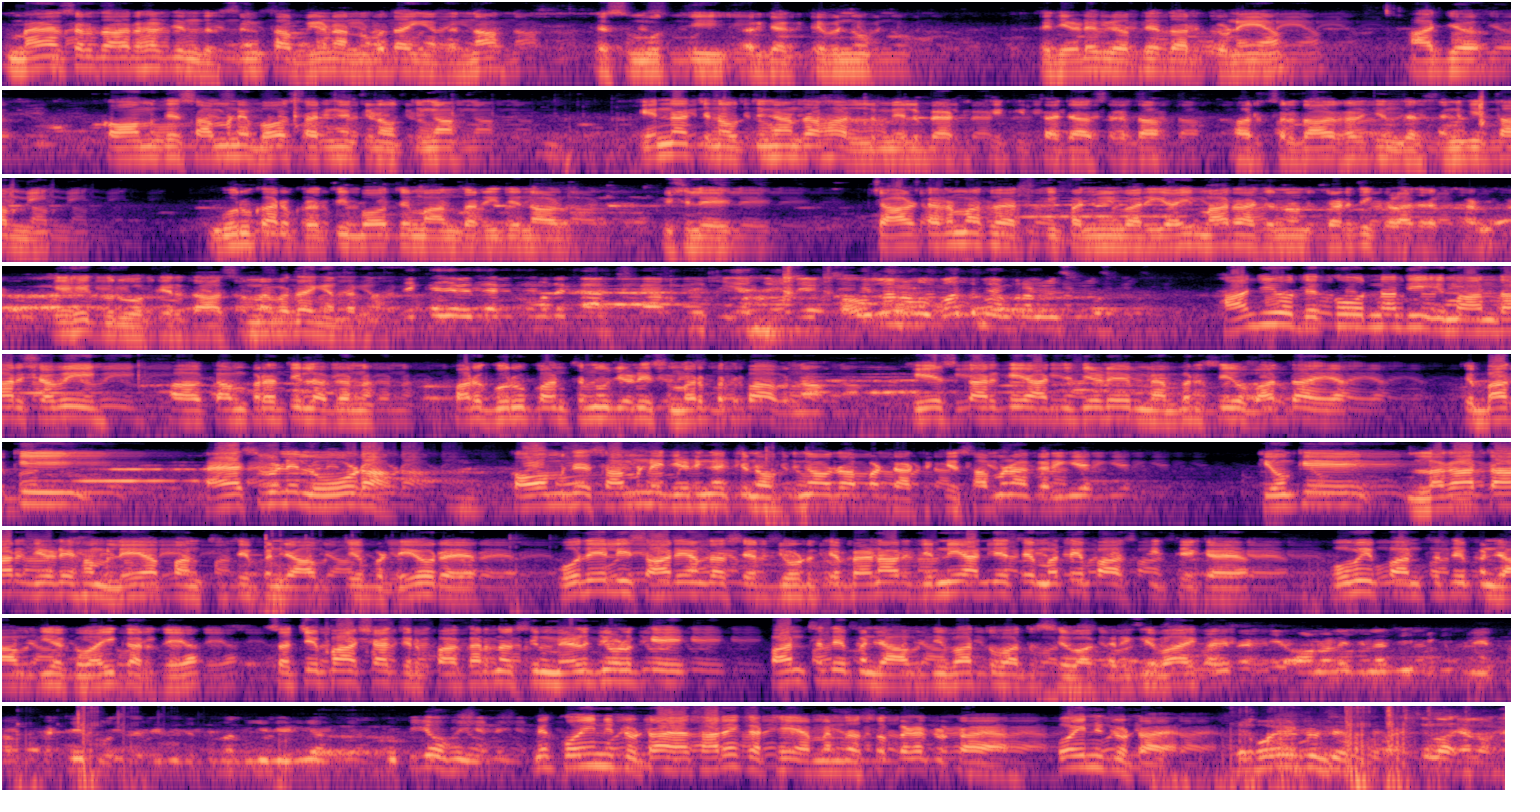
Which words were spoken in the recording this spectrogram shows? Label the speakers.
Speaker 1: ਮੈਂ ਸਰਦਾਰ ਹਰਜਿੰਦਰ ਸਿੰਘ ਧਾਬੀ ਹੁਣਾਂ ਨੂੰ ਵਧਾਈਆਂ ਦਿੰਦਾ ਤੇ ਸਮੁੱਚੀ ਐਗਜ਼ੈਕਟਿਵ ਨੂੰ ਤੇ ਜਿਹੜੇ ਵੀ ਅਹੁਦੇਦਾਰ ਚੁਣੇ ਆ, ਅੱਜ ਕੌਮ ਦੇ ਸਾਹਮਣੇ ਬਹੁਤ ਸਾਰੀਆਂ ਚੁਣੌਤੀਆਂ, ਇਹਨਾਂ ਚੁਣੌਤੀਆਂ ਦਾ ਹੱਲ ਮਿਲ ਬੈਠ ਕੇ ਕੀਤਾ ਜਾ ਸਕਦਾ ਔਰ ਸਰਦਾਰ ਹਰਜਿੰਦਰ ਸਿੰਘ ਜੀ ਧਾਮੀ ਗੁਰੂ ਘਰ ਪ੍ਰਤੀ ਬਹੁਤ ਇਮਾਨਦਾਰੀ ਦੇ ਨਾਲ ਪਿਛਲੇ ਚਾਰ ਟਰਮਾਂ ਤੋਂ ਐਤਕੀ ਪੰਜਵੀਂ ਵਾਰੀ ਆਈ, ਮਹਾਰਾਜ ਉਹਨਾਂ ਨੂੰ ਚੜ੍ਹਦੀ ਕਲਾ 'ਚ ਰੱਖਣ। ਇਹ ਗੁਰੂ ਅੱਗੇ ਅਰਦਾਸ ਮੈਂ ਵਧਾਈਆਂ ਦਿੰਦਾ।
Speaker 2: ਦੇਖਿਆ ਜਾਵੇ ਤਾਂ ਉਹਨਾਂ ਦੇ ਕਾਰਜਕਾਲ ਦੇ ਕੀ ਹੈ ਜਿਹੜੇ ਪਹਿਲਾਂ ਨਾਲੋਂ ਵੱਧ ਮੈਂਬਰਾਂ ਨੂੰ ਸਪੋਰਟ ਕੀਤਾ।
Speaker 1: ਹਾਂਜੀ ਉਹ ਦੇਖੋ ਉਹਨਾਂ ਦੀ ਇਮਾਨਦਾਰ ਛਵੀ ਅ, ਕੰਮ ਪ੍ਰਤੀ ਲਗਨ ਪਰ ਗੁਰੂ ਪੰਥ ਨੂੰ ਜਿਹੜੀ ਸਮਰਪਿਤ ਭਾਵਨਾ ਇਸ ਕਰਕੇ ਅੱਜ ਜਿਹੜੇ ਮੈਂਬਰ ਸੀ ਉਹ ਵੱਧ ਆਏ ਆ। ਤੇ ਬਾਕੀ ਇਸ ਵੇਲੇ ਲੋੜ ਆ ਕੌਮ ਦੇ ਸਾਹਮਣੇ ਜਿਹੜੀਆਂ ਚੁਣੌਤੀਆਂ ਉਹਦਾ ਆਪਾਂ ਡਟ ਕੇ ਸਾਹਮਣਾ ਕਰੀਏ। ਕਿਉਂਕਿ ਲਗਾਤਾਰ ਜਿਹੜੇ ਹਮਲੇ ਆ ਪੰਥ ਤੇ ਪੰਜਾਬ ਤੇ ਵੱਡੇ ਹੋ ਰਹੇ ਆ ਉਹਦੇ ਲਈ ਸਾਰਿਆਂ ਦਾ ਸਿਰ ਜੋੜ ਕੇ ਬਹਿਣਾ ਔਰ ਜਿੰਨੇ ਅੱਜ ਇੱਥੇ ਮਤੇ ਪਾਸ ਕੀਤੇ ਗਏ ਆ ਉਹ ਵੀ ਪੰਥ ਤੇ ਪੰਜਾਬ ਦੀ ਅਗਵਾਈ ਕਰਦੇ ਆ। ਸੱਚੇ ਪਾਤਸ਼ਾਹ ਕਿਰਪਾ ਕਰਨ ਅਸੀਂ ਮਿਲ ਜੁਲ ਕੇ ਪੰਥ ਤੇ ਪੰਜਾਬ ਦੀ ਵੱਧ ਤੋਂ ਵੱਧ ਸੇਵਾ ਕਰੀਏ। ਵਾਹਿਗੁਰੂ।
Speaker 2: ਆਉਣ ਵਾਲੇ ਦਿਨਾਂ 'ਚ ਇੱਕ ਪਲੇਟਫਾਰਮ ਇਕੱਠੇ ਹੋ ਸਕਦੇ ਜਥੇਬੰਦੀਆਂ ਜਿਹੜੀਆਂ ਟੁੱਟੀਆਂ ਹੋਈਆਂ ਨੇ।
Speaker 1: ਨਹੀਂ ਕੋਈ ਨਹੀਂ ਟੁੱਟਾ ਆ ਸਾਰੇ ਇਕੱਠੇ ਆ ਮੈਨੂੰ ਦੱਸੋ ਕਿਹੜਾ ਟੁੱਟਾ ਆ ਕੋਈ ਨਹੀਂ ਟੁੱਟਾ ਆ
Speaker 2: ਚਲੋ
